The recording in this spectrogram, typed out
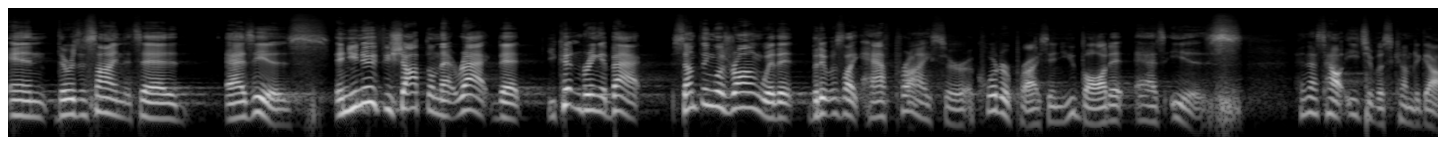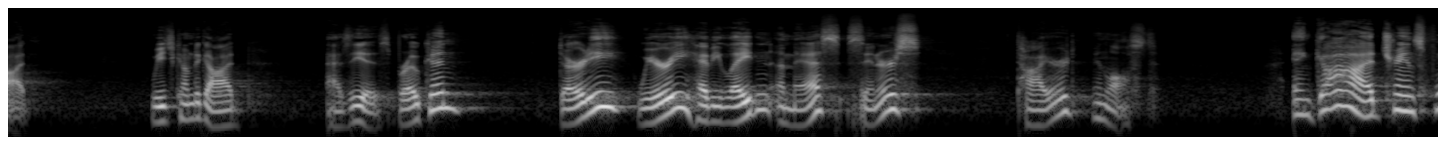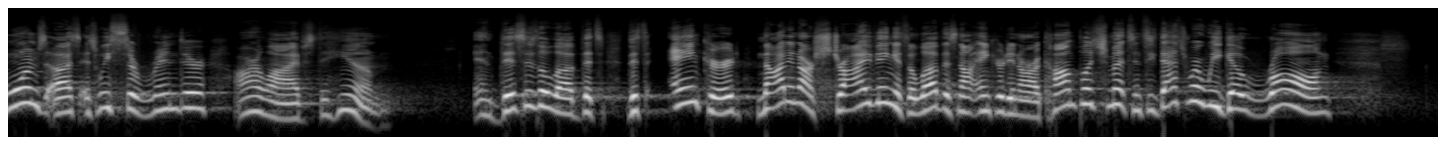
and there was a sign that said, as is. And you knew if you shopped on that rack that you couldn't bring it back something was wrong with it, but it was like half price or a quarter price, and you bought it as is. And that's how each of us come to God. We each come to God as is broken, dirty, weary, heavy laden, a mess, sinners, tired, and lost. And God transforms us as we surrender our lives to Him. And this is a love that's, that's anchored not in our striving, it's a love that's not anchored in our accomplishments. And see, that's where we go wrong.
